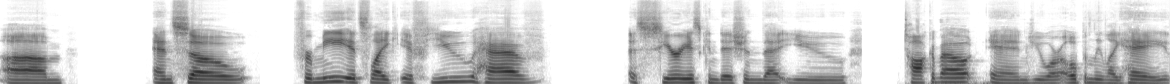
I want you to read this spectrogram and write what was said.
Um, and so for me, it's like if you have a serious condition that you talk about and you are openly like, hey,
